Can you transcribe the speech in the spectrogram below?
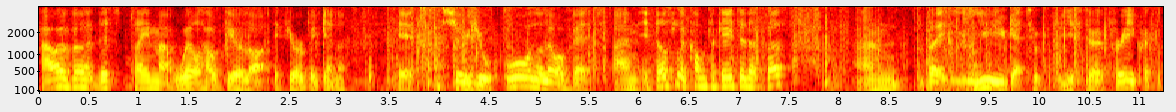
however this playmat will help you a lot if you're a beginner. It shows you all the little bits and it does look complicated at first, and but you, you get to, used to it pretty quickly.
